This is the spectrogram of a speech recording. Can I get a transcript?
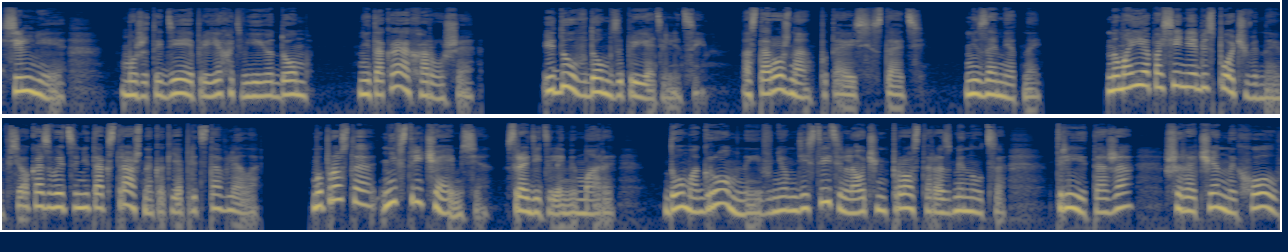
сильнее. Может, идея приехать в ее дом не такая хорошая? Иду в дом за приятельницей, осторожно пытаясь стать незаметной. Но мои опасения беспочвенные. Все оказывается не так страшно, как я представляла. Мы просто не встречаемся с родителями Мары. Дом огромный, в нем действительно очень просто разминуться. Три этажа, широченный холл,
